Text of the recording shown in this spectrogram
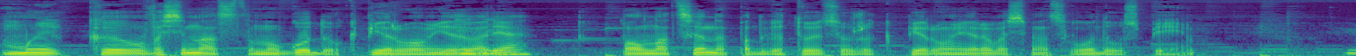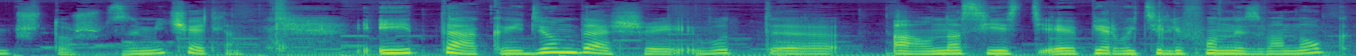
Мы к 2018 году, к 1 января, угу. полноценно подготовиться уже к 1 января 2018 года успеем. Что ж, замечательно. Итак, идем дальше. Вот, э, а, у нас есть э, первый телефонный звонок.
